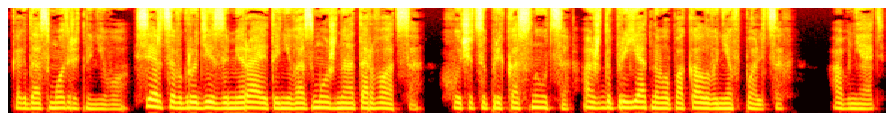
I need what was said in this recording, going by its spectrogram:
Когда смотрит на него, сердце в груди замирает и невозможно оторваться. Хочется прикоснуться, аж до приятного покалывания в пальцах. Обнять,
